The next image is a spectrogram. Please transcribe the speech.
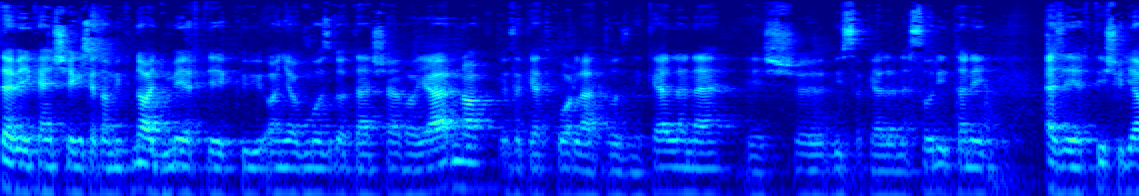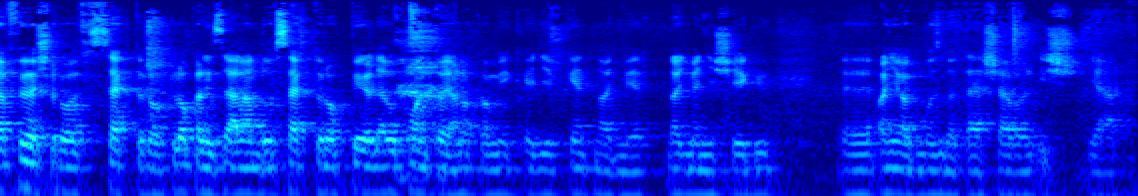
tevékenységeket, amik nagy mértékű anyag mozgatásával járnak, ezeket korlátozni kellene, és vissza kellene szorítani. Ezért is ugye a felsorolt szektorok, lokalizálandó szektorok például pont olyanok, amik egyébként nagy, mér, nagy mennyiségű anyag mozgatásával is járnak.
